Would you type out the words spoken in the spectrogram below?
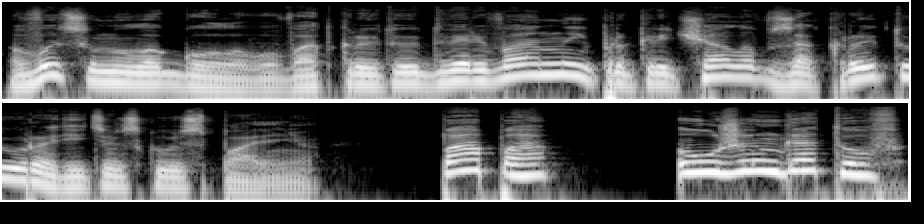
высунула голову в открытую дверь ванны и прокричала в закрытую родительскую спальню. «Папа, ужин готов!»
